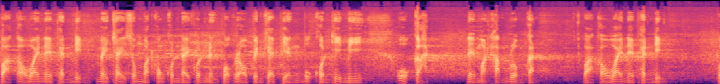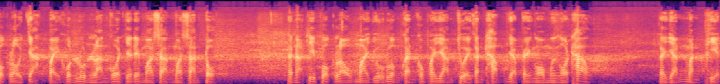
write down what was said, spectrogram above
ฝากเอาไว้ในแผ่นดิน ไม่ใช่สมบัติของคนใดคนหนึ่ง พวกเราเป็นแค่เพียงบุคคลที่มีโอกาสได้มาทำร่วมกันฝากเอาไว้ในแผ่นดิน พวกเราจากไปคนรุ่นหลังก็จะได้มาสร้างมาสานตกขณะที่พวกเรามาอยู่ร่วมกันก็พยายามช่วยกันทำอย่าไปงอมืองอเท้าขยันหมั่นเพียร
